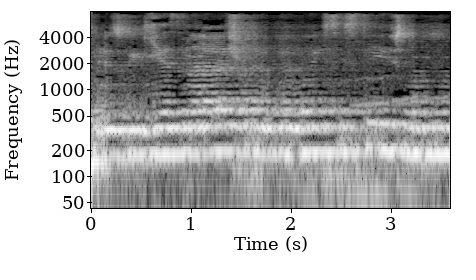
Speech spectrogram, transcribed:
Περίπου γύρω στην αρχή, πού δεν μπορεί να συστήσει, να μην.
